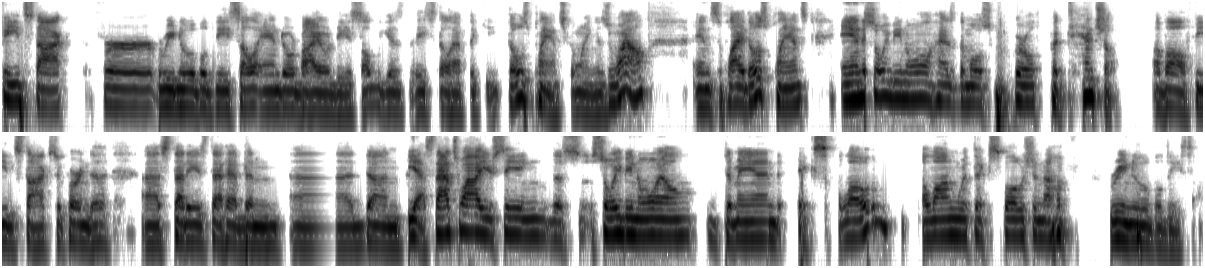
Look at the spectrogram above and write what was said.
feedstock for renewable diesel and or biodiesel because they still have to keep those plants going as well and supply those plants and soybean oil has the most growth potential of all feedstocks, according to uh, studies that have been uh, done. Yes, that's why you're seeing the soybean oil demand explode, along with the explosion of renewable diesel.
